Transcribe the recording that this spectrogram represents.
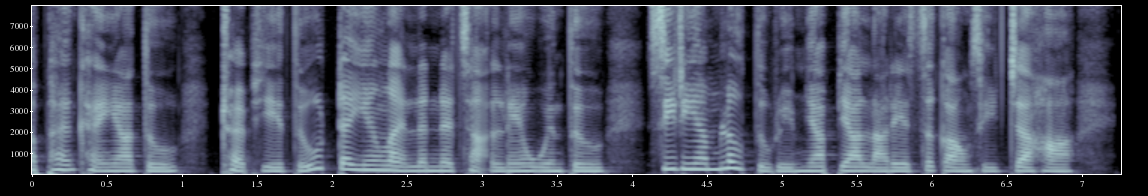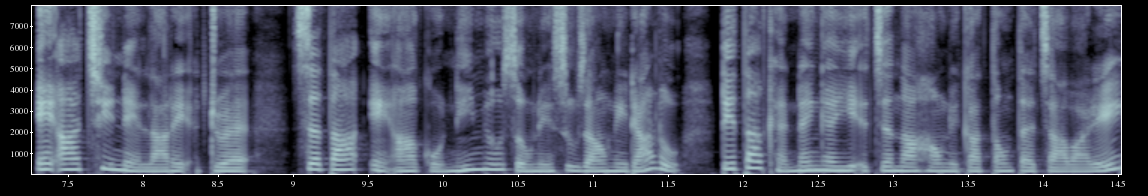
အဖမ်းခံရသူထွက်ပြေးသူတရင်လိုက်လက်နက်ချအလင်းဝင်သူ CDM လုတ်သူတွေများပြားလာတဲ့စစ်ကောင်စီတပ်ဟာအင်အားချိနေလာတဲ့အတွက် စစ်သားအင်အားကိုနှီးမျိုးစုံနဲ့စုဆောင်းနေတာလို့ဒေသခံနိုင်ငံရေးအကျဉ်းသားဟောင်းတွေကသုံးသပ်ကြပါတယ်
